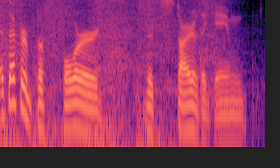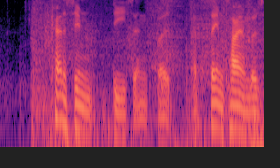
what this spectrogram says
Except for before the start of the game, kind of seemed decent, but at the same time, there's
